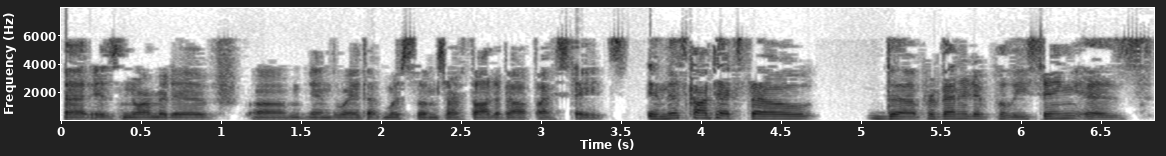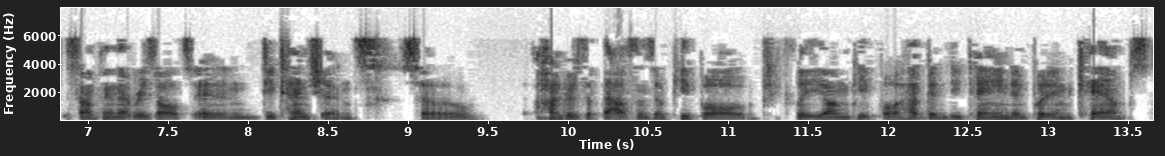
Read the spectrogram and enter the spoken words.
that is normative um, in the way that Muslims are thought about by states. In this context, though, the preventative policing is something that results in detentions. So hundreds of thousands of people, particularly young people, have been detained and put in camps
